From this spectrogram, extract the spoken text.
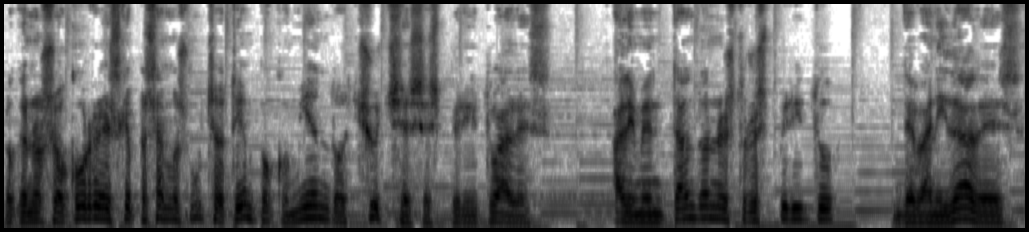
Lo que nos ocurre es que pasamos mucho tiempo comiendo chuches espirituales, alimentando nuestro espíritu de vanidades,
